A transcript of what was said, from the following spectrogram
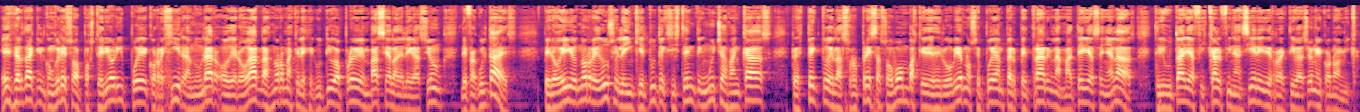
Es verdad que el Congreso a posteriori puede corregir, anular o derogar las normas que el Ejecutivo apruebe en base a la delegación de facultades, pero ello no reduce la inquietud existente en muchas bancadas respecto de las sorpresas o bombas que desde el gobierno se puedan perpetrar en las materias señaladas, tributaria, fiscal, financiera y de reactivación económica.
